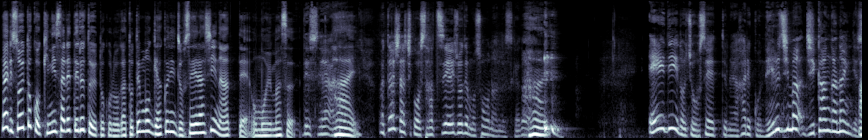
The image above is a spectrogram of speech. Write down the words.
やはりそういうところを気にされてるというところがとても逆に女性らしいなって思います。ですね。はい、私たちこう撮影所でもそうなんですけど、はい、AD の女性っていうのはやはりこう寝る時間時間がないんですよ。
